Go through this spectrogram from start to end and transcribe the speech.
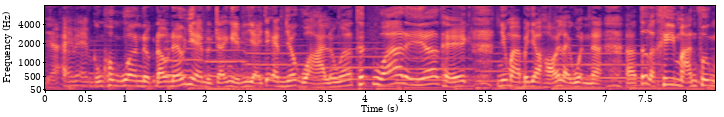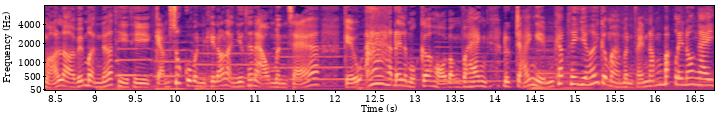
Dạ em em cũng không quên được đâu. Nếu như em được trải nghiệm như vậy chắc em nhớ hoài luôn á. Thích quá đi á thiệt. Nhưng mà bây giờ hỏi lại quỳnh nè à, tức là khi mà anh phương mở lời với mình á thì thì cảm xúc của mình khi đó là như thế nào? Mình sẽ kiểu à đây là một cơ hội bằng vàng được trải nghiệm khắp thế giới cơ mà mình phải nắm bắt lấy nó ngay.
